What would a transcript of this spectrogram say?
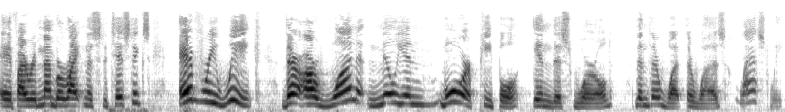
If I remember right in the statistics, every week there are one million more people in this world than there what there was last week.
